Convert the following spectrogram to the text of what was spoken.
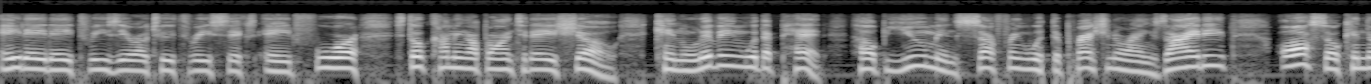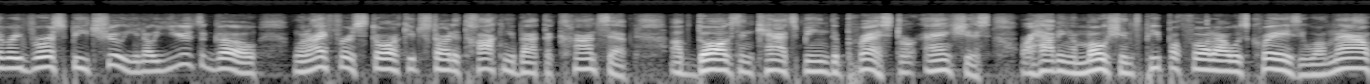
888-302-3684. Still coming up on today's show. Can living with a pet help humans suffering with depression or anxiety? Also, can the reverse be true? You know, years ago, when I first started, started talking about the concept of dogs and cats being depressed or anxious or having emotions, people thought I was crazy. Well, now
